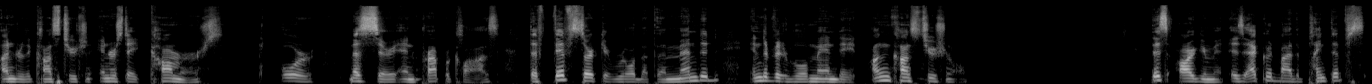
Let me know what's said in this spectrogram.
under the Constitution, interstate commerce, or necessary and proper clause, the Fifth Circuit ruled that the amended individual mandate unconstitutional. This argument is echoed by the plaintiffs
